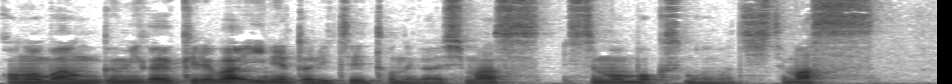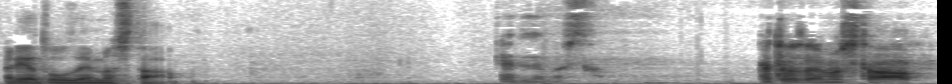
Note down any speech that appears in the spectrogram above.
この番組が良ければいいねとリツイートお願いします質問ボックスもお待ちしてますありがとうございましたありがとうございました。ありがとうございました。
